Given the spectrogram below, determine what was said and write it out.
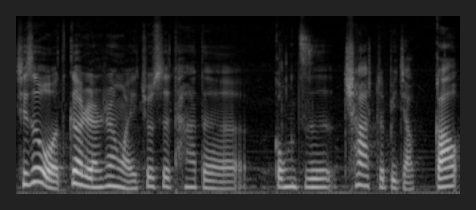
其实我个人认为，就是他的工资 charge 的比较高。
